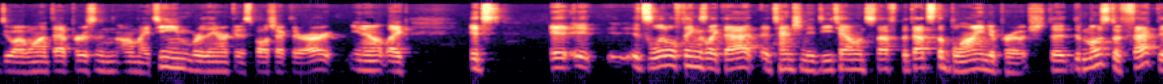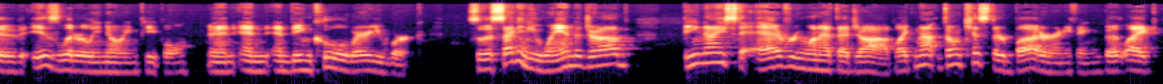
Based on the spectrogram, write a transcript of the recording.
do I want that person on my team where they aren't going to spell check their art? You know, like it's it, it it's little things like that, attention to detail and stuff. But that's the blind approach. The the most effective is literally knowing people and and and being cool where you work. So the second you land a job, be nice to everyone at that job. Like not don't kiss their butt or anything, but like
